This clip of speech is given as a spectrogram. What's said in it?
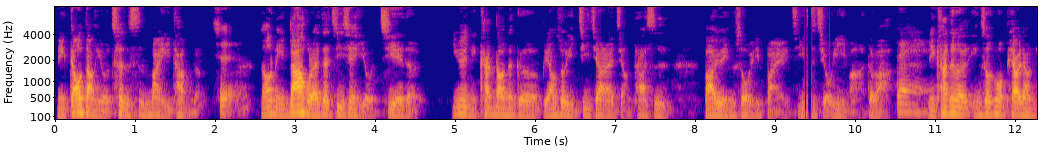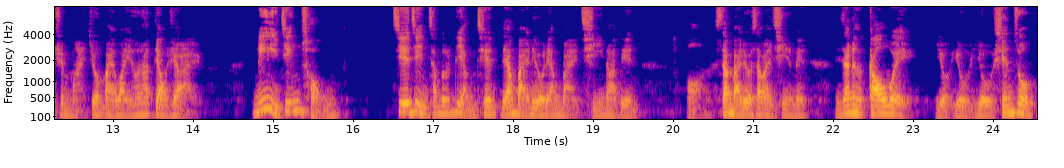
你高档有趁势卖一趟的，是，然后你拉回来在季线有接的，因为你看到那个，比方说以技嘉来讲，它是。八月营收一百一十九亿嘛，对吧？对，你看这个营收这么漂亮，你去买，就买完以后它掉下来，你已经从接近差不多两千两百六、两百七那边哦，三百六、三百七那边，你在那个高位有有有先做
